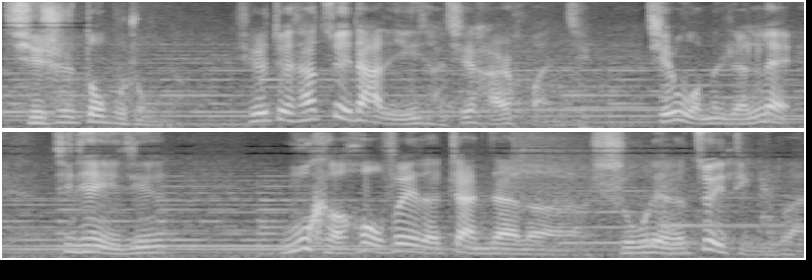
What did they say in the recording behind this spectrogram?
其实都不重要。其实对它最大的影响，其实还是环境。其实我们人类今天已经无可厚非地站在了食物链的最顶端，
